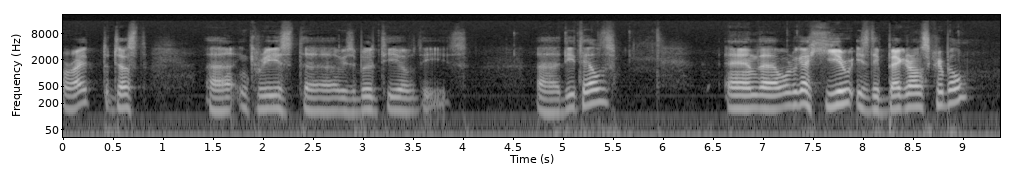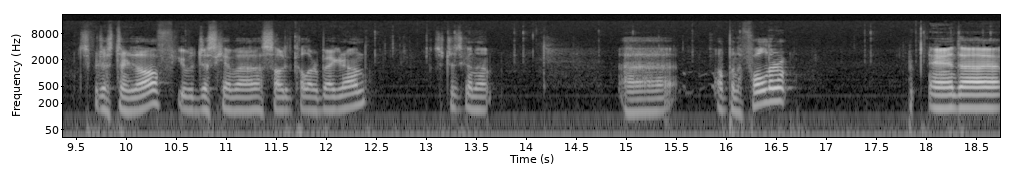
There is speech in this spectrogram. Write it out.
Alright to just uh, increase the visibility of these uh, details. And uh, what we got here is the background scribble. So if we just turn it off you will just have a solid color background. So just gonna uh, open the folder. And uh,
